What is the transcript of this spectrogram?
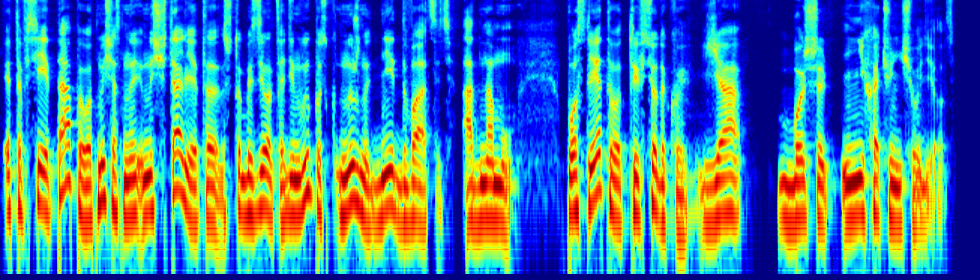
Это все этапы. Вот мы сейчас насчитали, это, чтобы сделать один выпуск, нужно дней 20 одному. После этого ты все такой, я больше не хочу ничего делать.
